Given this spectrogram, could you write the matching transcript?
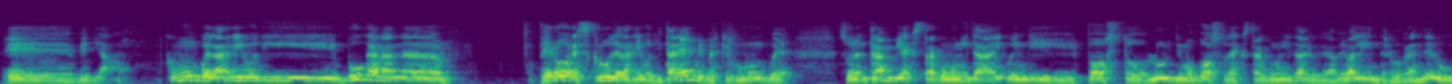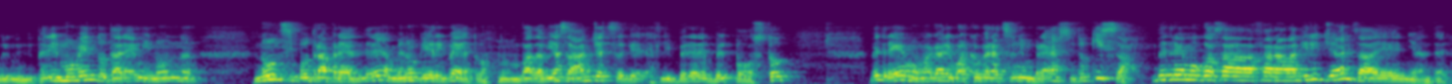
e vediamo Comunque l'arrivo di Buchanan eh, per ora esclude l'arrivo di Taremi perché comunque sono entrambi extracomunitari, quindi posto, l'ultimo posto da extracomunitario che aveva l'Inter lo prende lui, quindi per il momento Taremi non, non si potrà prendere a meno che, ripeto, non vada via Sanchez che libererebbe il posto. Vedremo, magari qualche operazione in prestito, chissà, vedremo cosa farà la dirigenza e niente.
